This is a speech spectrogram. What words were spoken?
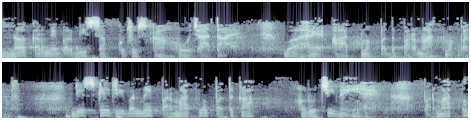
न करने पर भी सब कुछ उसका हो जाता है। वह है आत्म पद परमात्म पद। जिसके जीवन में परमात्म पद का रुचि नहीं है, परमात्म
